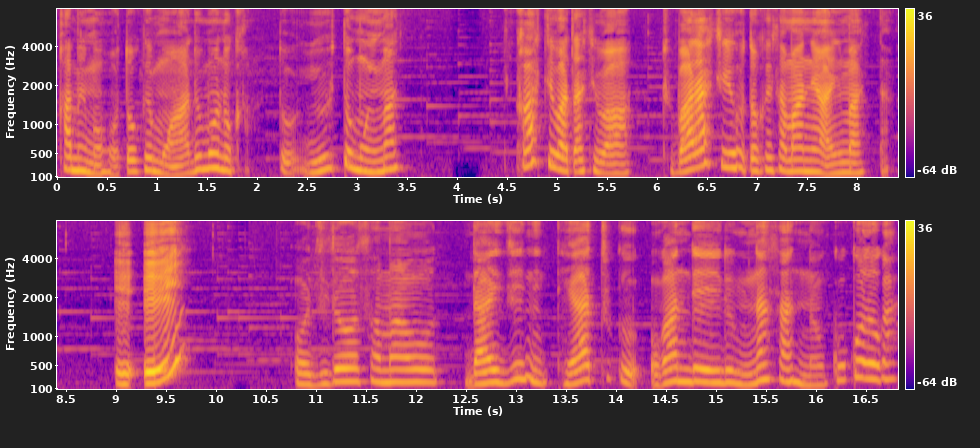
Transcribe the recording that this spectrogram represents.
神も仏もあるものか。という人もいます。しかし私は素晴らしい仏様に会いました。え、え？お地蔵様を大事に手厚く拝んでいる皆さんの心が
